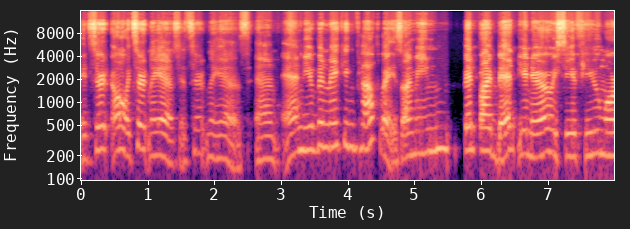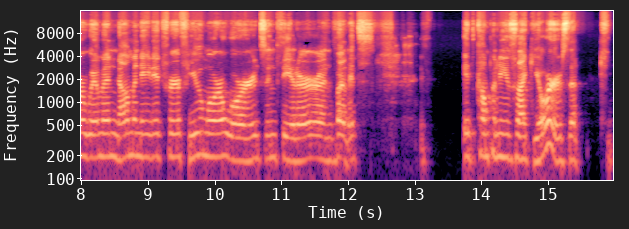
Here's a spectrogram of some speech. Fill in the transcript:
It cert oh, it certainly is. It certainly is. And and you've been making pathways. I mean, bit by bit, you know, we see a few more women nominated for a few more awards in theater and but it's it's companies like yours that keep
